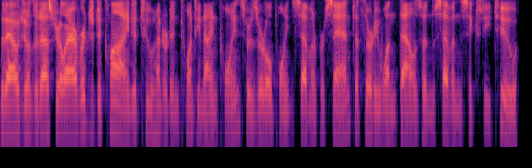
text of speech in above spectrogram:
The Dow Jones Industrial Average declined to 229 points or 0.7% to 31,762.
